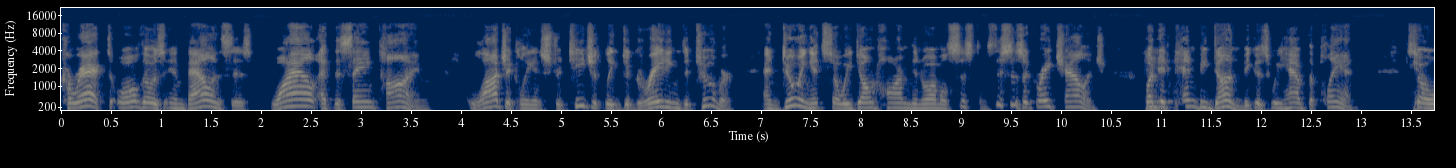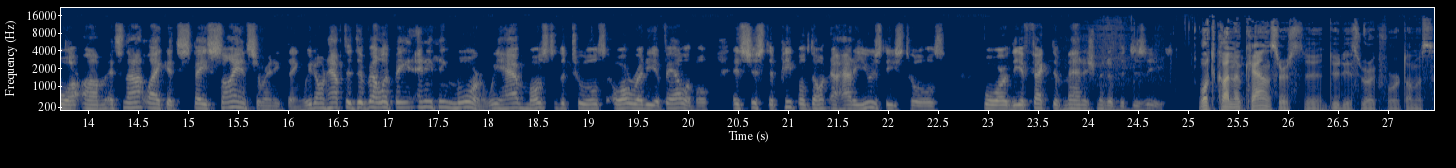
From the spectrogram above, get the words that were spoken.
correct all those imbalances while at the same time logically and strategically degrading the tumor and doing it so we don't harm the normal systems. This is a great challenge, but mm. it can be done because we have the plan. So um, it's not like it's space science or anything. We don't have to develop anything more. We have most of the tools already available. It's just that people don't know how to use these tools for the effective management of the disease. What kind of cancers do, do this work for, Thomas?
